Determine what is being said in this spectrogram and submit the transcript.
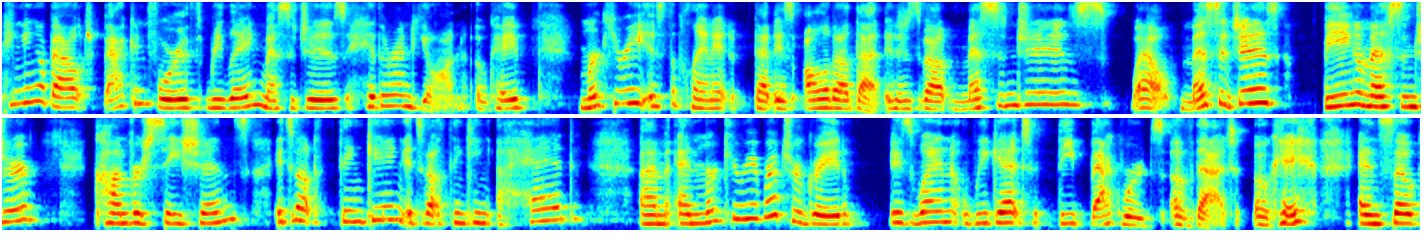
pinging about back and forth, relaying messages hither and yon. Okay. Mercury is the planet that is all about that. It is about messages. Wow. Messages, being a messenger, conversations. It's about thinking. It's about thinking ahead. Um, and Mercury retrograde is when we get the backwards of that, okay? And so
